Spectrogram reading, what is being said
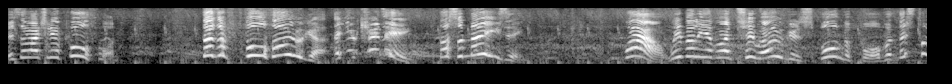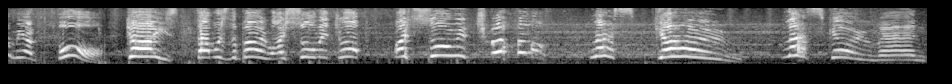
Is there actually a fourth one? There's a fourth ogre! Are you kidding? That's amazing! Wow, we've only ever had two ogres spawn before, but this time we had four. Guys, that was the bow. I saw it drop. I saw it drop. Let's go. Let's go, man.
